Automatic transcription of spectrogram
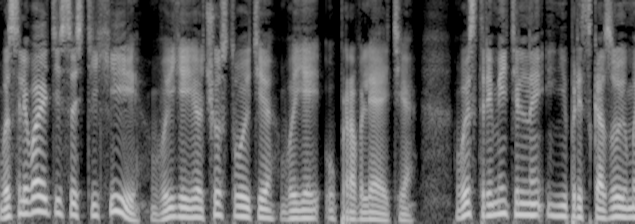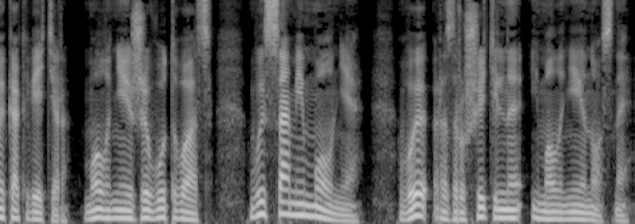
Вы сливаетесь со стихией, вы ее чувствуете, вы ей управляете. Вы стремительны и непредсказуемы, как ветер. Молнии живут вас. Вы сами молния. Вы разрушительны и молниеносны.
